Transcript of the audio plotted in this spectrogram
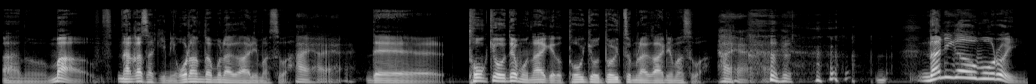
あの、まあ、長崎にオランダ村がありますわ。はいはいはい。で、東京でもないけど東京ドイツ村がありますわ。はいはいはい。何がおもろいん？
